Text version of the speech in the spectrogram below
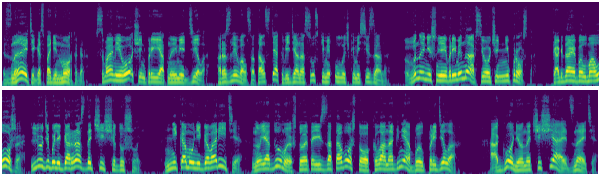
«Знаете, господин Мортогар, с вами очень приятно иметь дело», разливался толстяк, ведя нас узкими улочками Сезана. «В нынешние времена все очень непросто. Когда я был моложе, люди были гораздо чище душой. Никому не говорите, но я думаю, что это из-за того, что клан огня был при делах. Огонь он очищает, знаете.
